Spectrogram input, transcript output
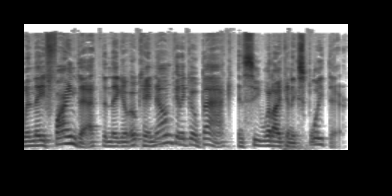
When they find that, then they go, okay, now I'm going to go back and see what I can exploit there.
